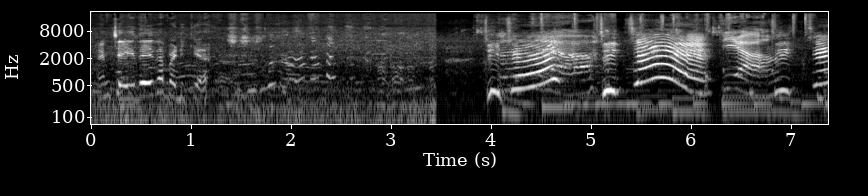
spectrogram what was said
ഞാൻ ചെയ്ത് പഠിക്ക. പഠിക്കുക ചിച്ചേ ചിച്ചേ ചിച്ചേ.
